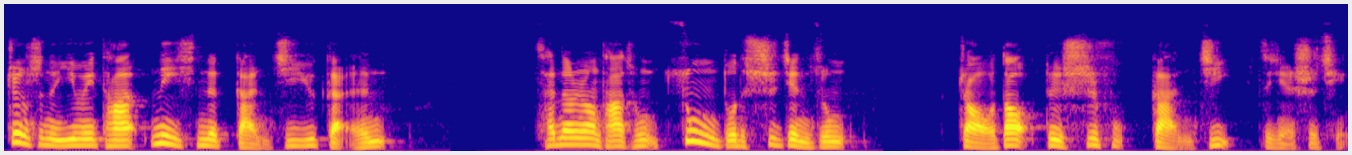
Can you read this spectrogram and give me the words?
正是呢，因为他内心的感激与感恩，才能让他从众多的事件中找到对师傅感激这件事情，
